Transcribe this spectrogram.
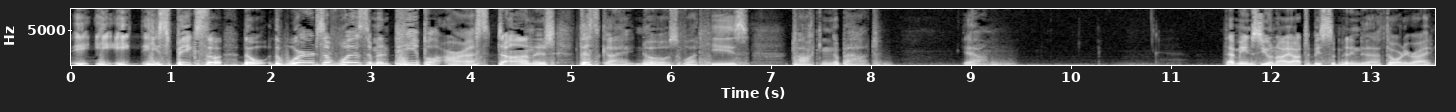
he, he, he speaks the, the, the words of wisdom, and people are astonished. This guy knows what he's talking about. Yeah. That means you and I ought to be submitting to that authority, right?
